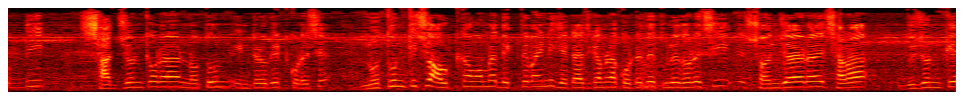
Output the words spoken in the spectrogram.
অবধি সাতজনকে ওরা নতুন ইন্টারোগেট করেছে। নতুন কিছু আউটকাম আমরা দেখতে পাইনি, যেটা আজকে আমরা কোর্টেতে তুলে ধরেছি। সঞ্জয় রায় ছাড়া দুজনকে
